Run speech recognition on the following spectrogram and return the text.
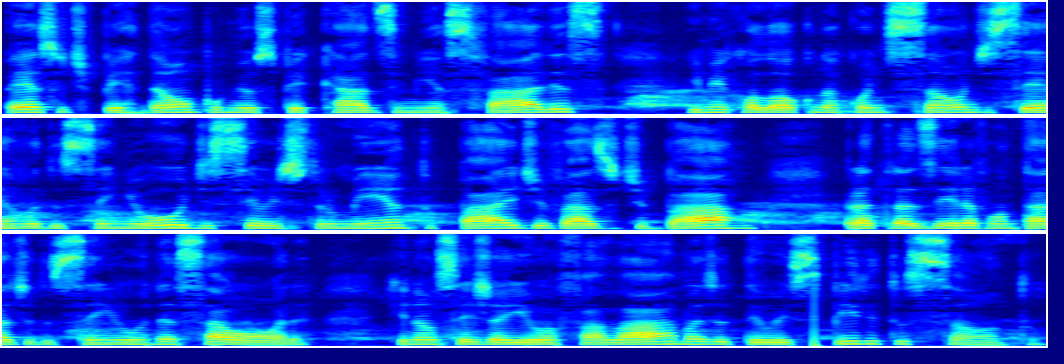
Peço-te perdão por meus pecados e minhas falhas e me coloco na condição de serva do Senhor, de seu instrumento, Pai, de vaso de barro, para trazer a vontade do Senhor nessa hora. Que não seja eu a falar, mas o teu Espírito Santo.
